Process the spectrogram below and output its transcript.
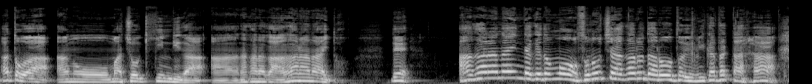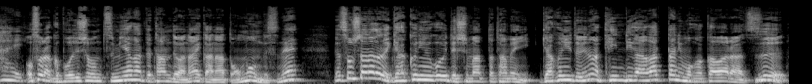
あとは、あの、まあ、長期金利があなかなか上がらないと。で、上がらないんだけども、そのうち上がるだろうという見方から、はい、おそらくポジション積み上がってたんではないかなと思うんですね。で、そうした中で逆に動いてしまったために、逆にというのは金利が上がったにもかかわらず、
